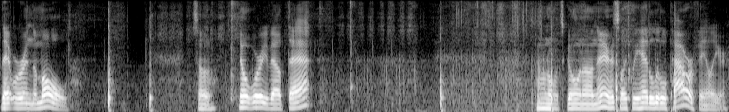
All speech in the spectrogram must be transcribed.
that were in the mold. So don't worry about that. I don't know what's going on there. It's like we had a little power failure.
